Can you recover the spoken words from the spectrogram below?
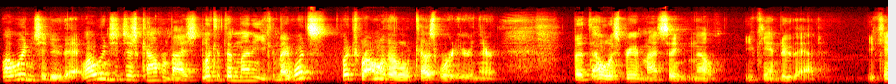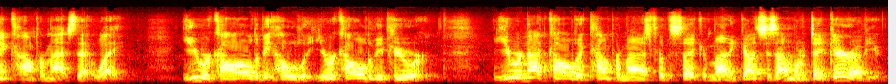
Why wouldn't you do that? Why wouldn't you just compromise? Look at the money you can make. What's what's wrong with a little cuss word here and there? But the Holy Spirit might say, no, you can't do that. You can't compromise that way. You were called to be holy. You were called to be pure. You were not called to compromise for the sake of money. God says, I'm going to take care of you.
